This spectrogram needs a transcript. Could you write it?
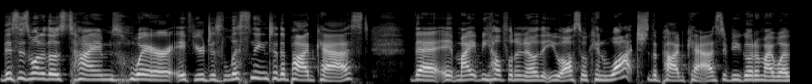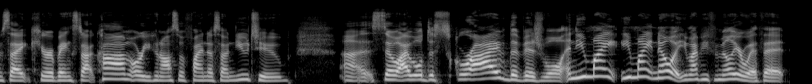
this is one of those times where if you're just listening to the podcast, that it might be helpful to know that you also can watch the podcast if you go to my website kirabanks.com or you can also find us on YouTube. Uh, so I will describe the visual, and you might you might know it, you might be familiar with it,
